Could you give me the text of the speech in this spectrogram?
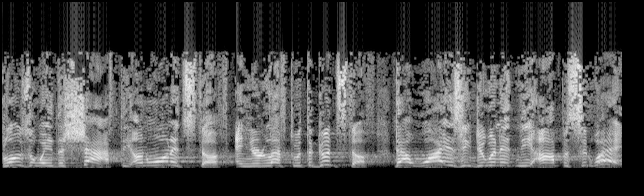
blows away the shaft, the unwanted stuff, and you're left with the good stuff. Now why is he doing it in the opposite way?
